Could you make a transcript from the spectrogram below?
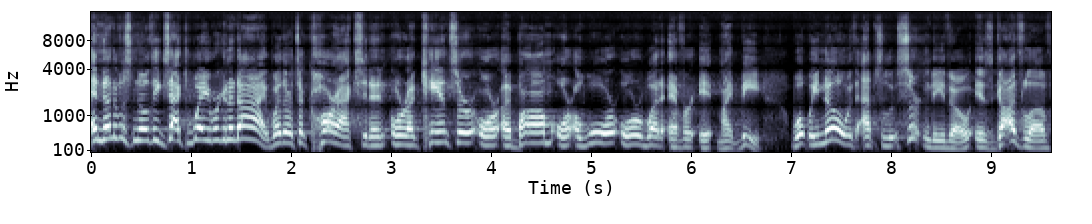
And none of us know the exact way we're gonna die, whether it's a car accident or a cancer or a bomb or a war or whatever it might be. What we know with absolute certainty, though, is God's love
